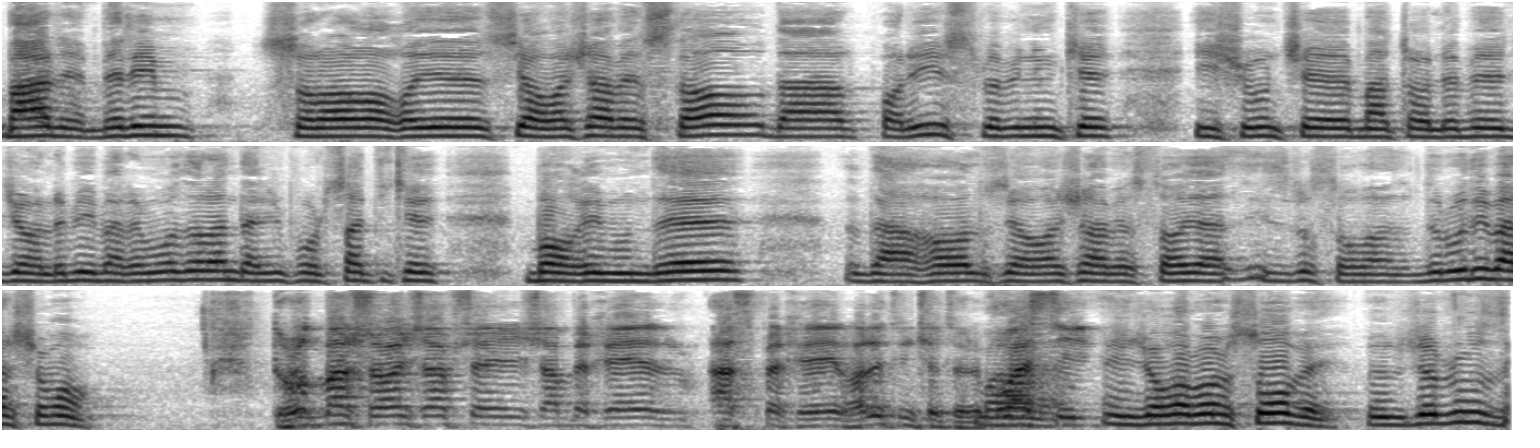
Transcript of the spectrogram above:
بله بریم سراغ آقای سیاوش اوستا در پاریس. ببینیم که ایشون چه مطالب جالبی برای ما دارن در این فرصتی که باقی مونده. در حال سیاوش اوستای عزیز رو صحبت درودی بر شما. درود بر شما شب شب بخیر عصر بخیر. حالتون چطوره؟ خوب بله. هستی؟ اینجا قربان صبح اینجا روز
